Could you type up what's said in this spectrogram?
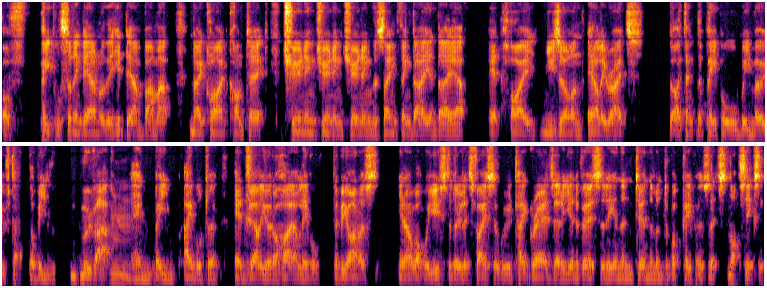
of people sitting down with their head down, bum up, no client contact, tuning, tuning, tuning, the same thing day in, day out at high New Zealand hourly rates, I think the people will be moved, they'll be move up mm. and be able to add value at a higher level. To be honest, you know, what we used to do, let's face it, we would take grads out of university and then turn them into bookkeepers. That's not sexy.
